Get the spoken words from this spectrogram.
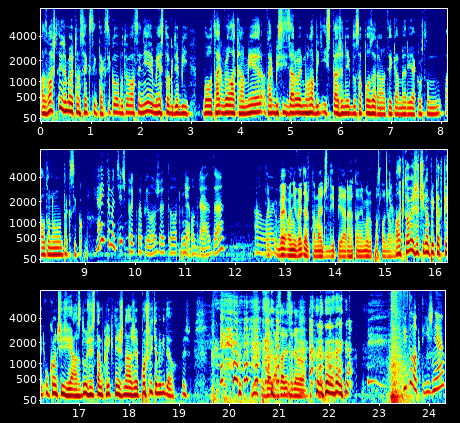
A zvláštne, že majú ten sexy taxíko, lebo to vlastne nie je miesto, kde by bolo tak veľa kamier a tak by si zároveň mohla byť istá, že niekto sa pozerá na tie kamery ako v tom autonómnom taxíku. Hej, to ma tiež prekvapilo, že to neodrádza, ale... Tak ve, oni vedia, že tam aj GDPR, že to nemôžu poslať ďalej. Ale kto vie, že či napríklad keď ukončíš jazdu, že si tam klikneš na, že pošlite mi video. Vieš? Za, za 10 eur. Titulok týždňa.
